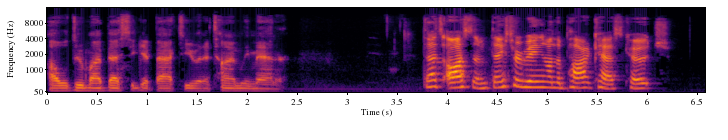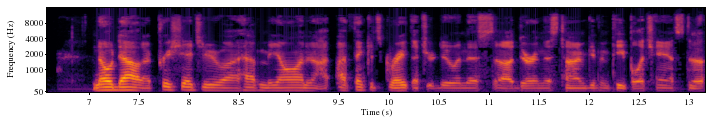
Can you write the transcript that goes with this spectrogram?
I will do my best to get back to you in a timely manner. That's awesome. Thanks for being on the podcast, Coach. No doubt. I appreciate you uh, having me on. And I, I, think it's great that you're doing this uh, during this time, giving people a chance to,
